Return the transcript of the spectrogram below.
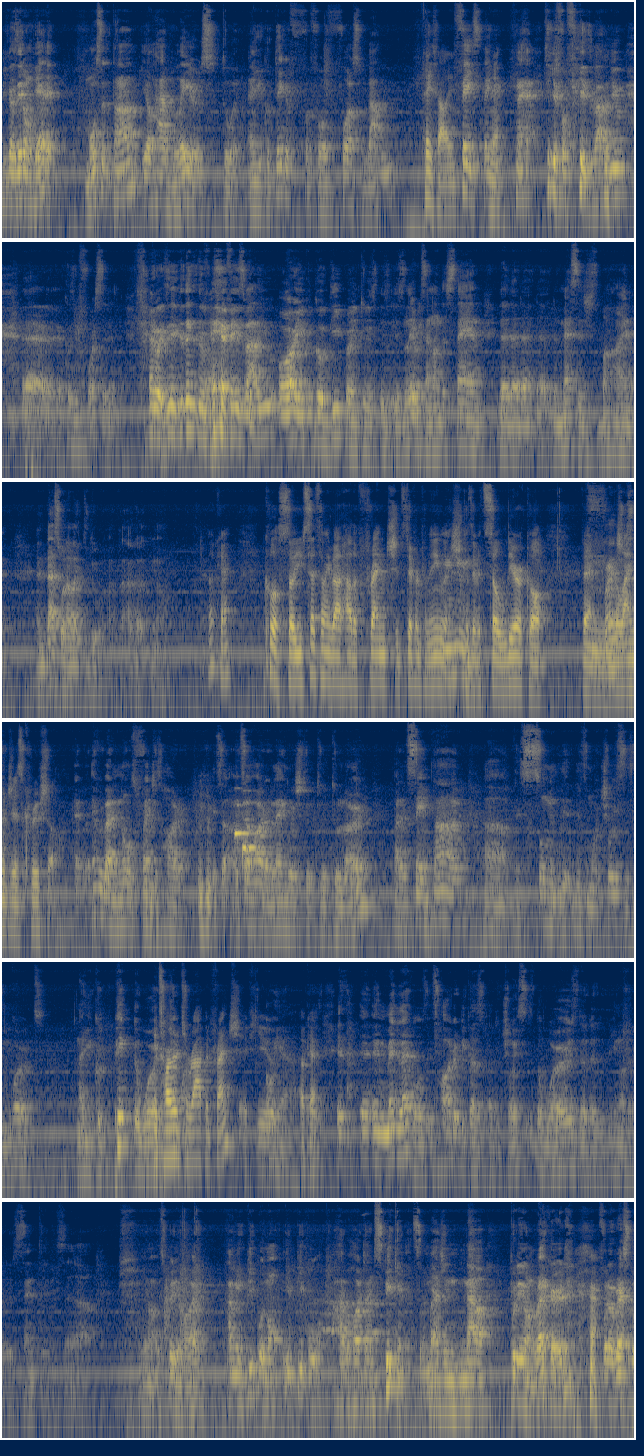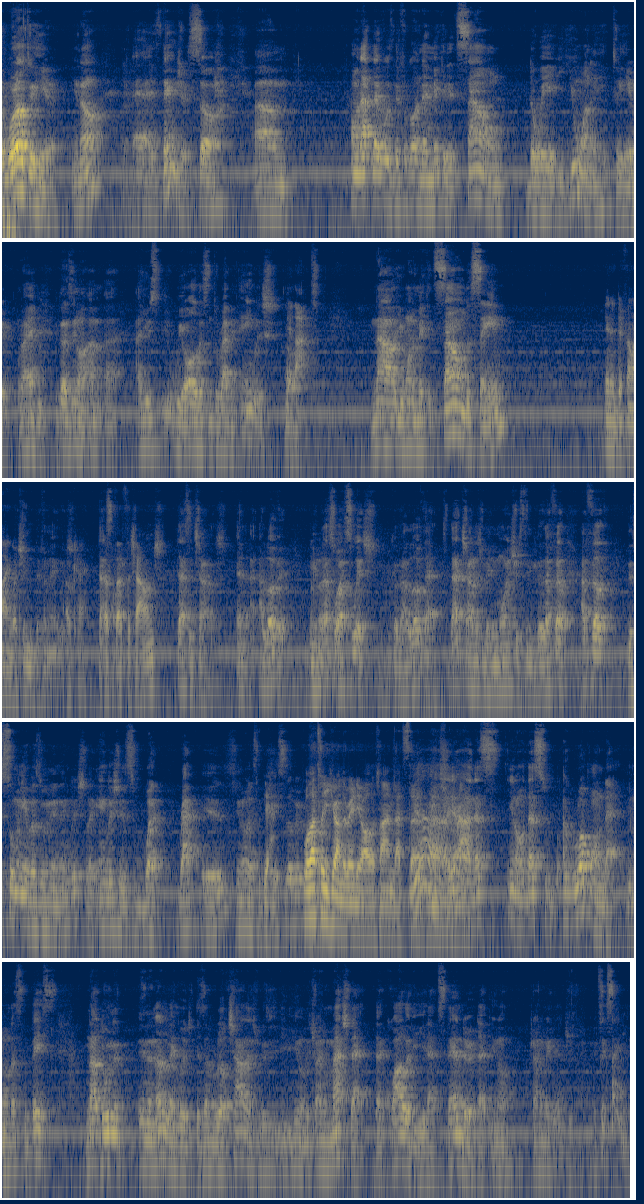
because they don't get it. Most of the time, it'll have layers to it, and you could take it for, for force value, Face value. Face, thank Yeah. you. Take it for face value because you forced it in. Anyways, you could take it to face value, or you could go deeper into his, his, his lyrics and understand the the, the, the the message behind it, and that's what I like to do. I, I, you know, Okay, cool. So you said something about how the French is different from the English because if it's so lyrical, then French the language is crucial. everybody knows French is harder. Mhm. It's a it's a harder language to, to, to learn, but at the same time, uh, there's so many. There's more choices in words. Now you could pick the words. It's harder to rap in French if you. Oh yeah. Okay. It, it, in many levels, it's harder because of the choices, the words, the, the you know the, the sentence. Uh, you know, it's pretty hard. I mean, people don't. People have a hard time speaking it. So imagine now put it on record for the rest of the world to hear. You know, uh, it's dangerous. So um, on that level, it's difficult, and then making it sound the way you want to hear it, right? Because you know, I'm. Uh, I used we all listen to rap in English a lot. Now you want to make it sound the same In a different language. in a different language. Okay, That's that's that's the challenge. That's a challenge, and I, I love it. You know, that's why I switched because I love that. That challenge made it more interesting because I felt I felt there's so many of us doing it in English. Like English is what rap is. You know, it's the Yeah. basis of it. Well, that's what you hear on the radio all the time. That's the yeah, yeah, rap. and that's you know that's I grew up on that. You know, that's the base. Now doing it in another language is a real challenge because you, you know you're trying to match that that quality, that standard, that you know, trying to make it interesting. It's exciting.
